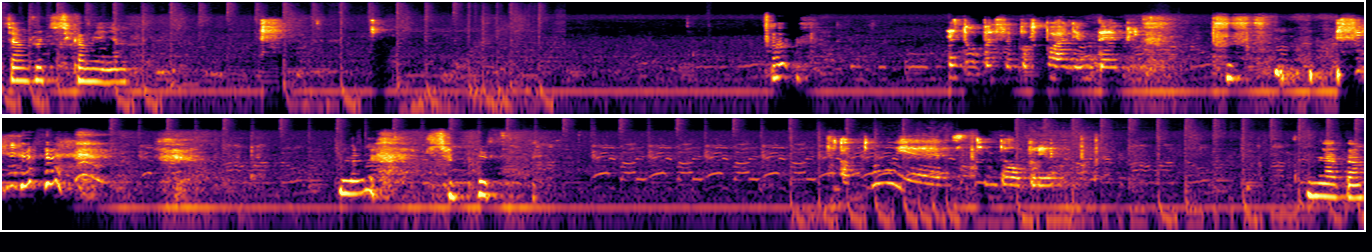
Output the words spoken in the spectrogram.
Chciałam rzucić kamieniem. Dupę se podpalił, debil. No, się pierdzi. A tu jest. Dzień dobry. Lata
